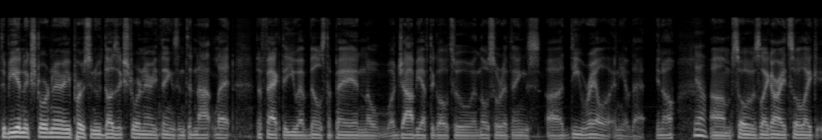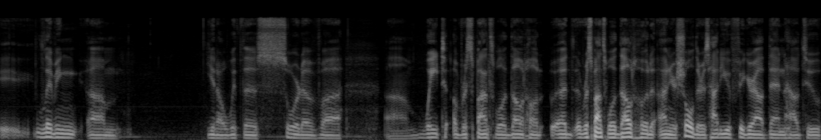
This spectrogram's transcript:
to be an extraordinary person who does extraordinary things and to not let the fact that you have bills to pay and a, a job you have to go to and those sort of things uh, derail any of that, you know? Yeah. Um, so it was like, all right, so like eh, living, um, you know, with the sort of uh, um, weight of responsible adulthood, uh, responsible adulthood on your shoulders. How do you figure out then how to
